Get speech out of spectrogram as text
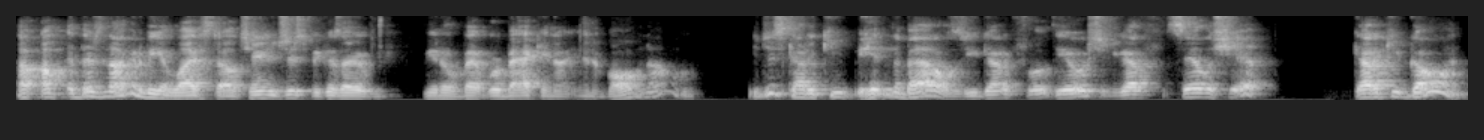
Uh, uh, there's not going to be a lifestyle change just because I you know, we're back in, in a ball. No, you just got to keep hitting the battles. You got to float the ocean. You got to sail the ship. Got to keep going.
